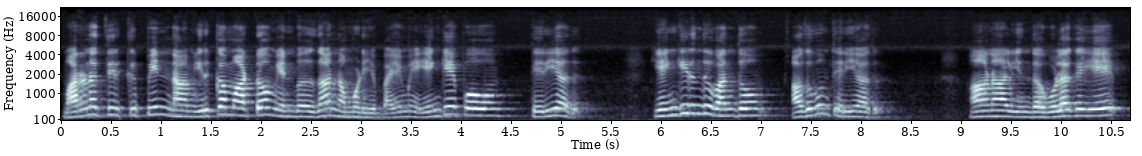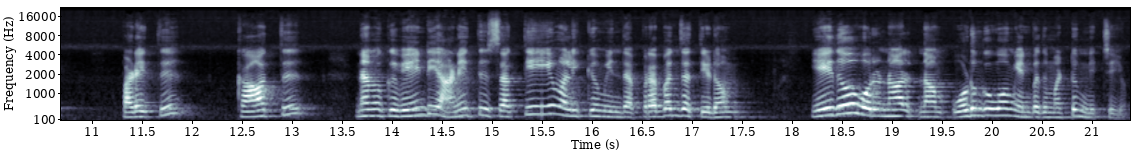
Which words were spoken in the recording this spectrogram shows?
மரணத்திற்கு பின் நாம் இருக்க மாட்டோம் என்பதுதான் நம்முடைய பயமே. எங்கே போவோம்? தெரியாது. எங்கிருந்து வந்தோம்? அதுவும் தெரியாது. ஆனால் இந்த உலகையே படைத்து காத்து நமக்கு வேண்டிய அனைத்து சக்தியையும் அளிக்கும் இந்த பிரபஞ்சத்திடம் ஏதோ ஒரு நாள் நாம் ஒடுங்குவோம் என்பது மட்டும் நிச்சயம்.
